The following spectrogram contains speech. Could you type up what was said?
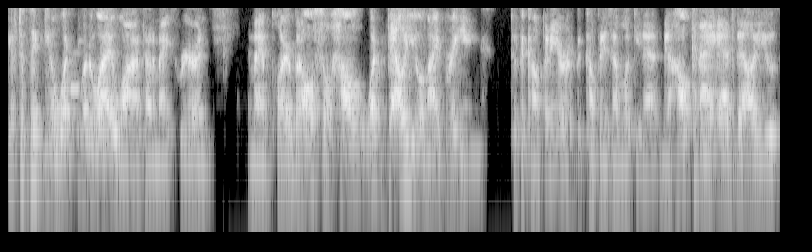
have to think. You know, what what do I want out of my career and, and my employer, but also how what value am I bringing to the company or the companies I'm looking at? I mean, how can I add value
